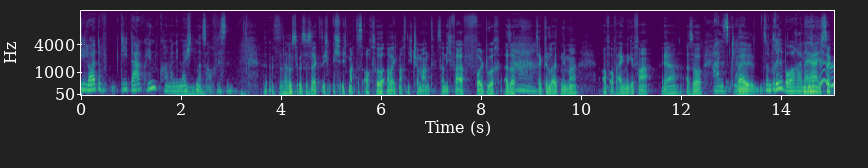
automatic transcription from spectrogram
die Leute, die da hinkommen, die möchten das auch wissen. Das ist total lustig, was du sagst. Ich, ich, ich mache das auch so, aber ich mache es nicht charmant, sondern ich fahre voll durch. Also Ah. ich sage den Leuten immer auf, auf eigene Gefahr. Ja, also Alles klar. Weil, so ein Drillbohrer. Dann naja, so. ich sage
